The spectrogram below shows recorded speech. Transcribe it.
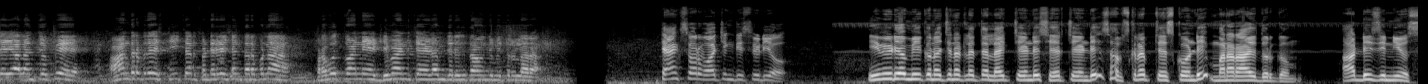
చేయాలని చెప్పి ఆంధ్రప్రదేశ్ టీచర్ ఫెడరేషన్ తరఫున ప్రభుత్వాన్ని డిమాండ్ చేయడం జరుగుతూ ఉంది మిత్రులారా. Thanks for watching this video ఈ వీడియో మీకు నచ్చినట్లయితే లైక్ చేయండి షేర్ చేయండి సబ్స్క్రైబ్ చేసుకోండి. మన రాయదుర్గం ఆర్డీజీ న్యూస్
